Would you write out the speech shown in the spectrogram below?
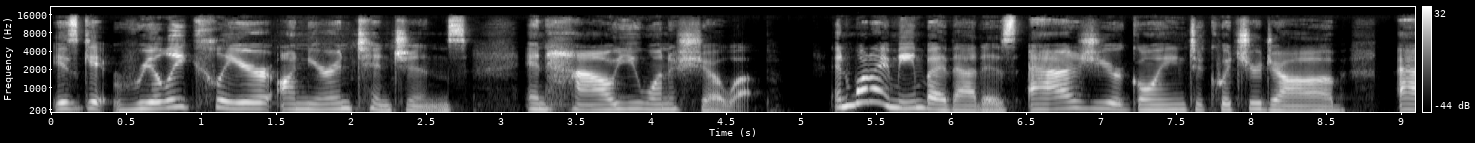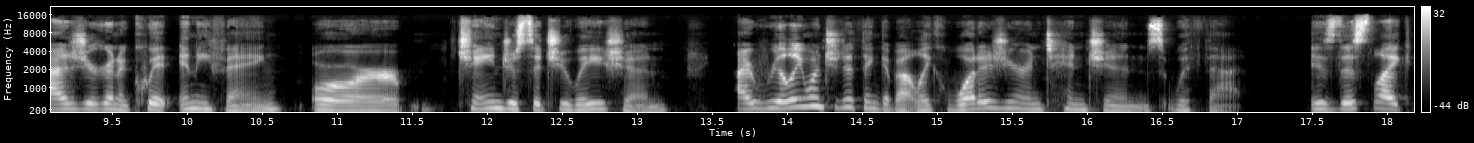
is get really clear on your intentions and how you want to show up. And what I mean by that is, as you're going to quit your job, as you're going to quit anything or change a situation, I really want you to think about like, what is your intentions with that? Is this like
